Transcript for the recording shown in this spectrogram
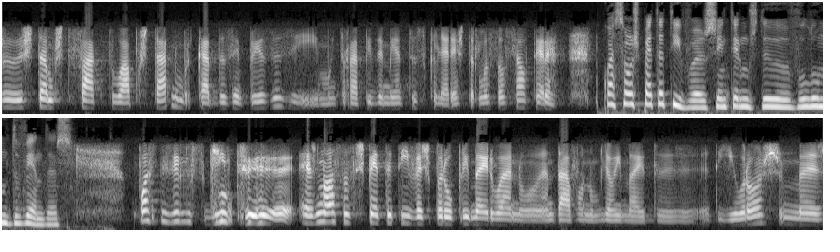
eh, estamos, de facto, a apostar no mercado das empresas e, muito rapidamente, se calhar, esta relação se altera. Quais são as expectativas em termos de volume de vendas? Posso dizer-lhe o seguinte, as nossas expectativas para o primeiro ano andavam no milhão e meio de, de, euros, mas,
